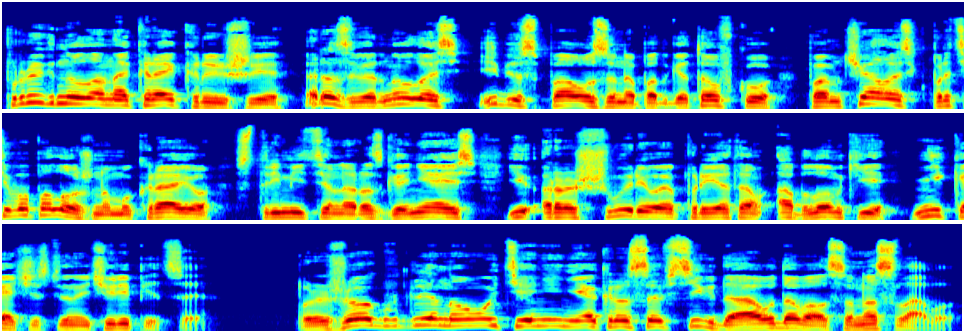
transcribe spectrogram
прыгнула на край крыши, развернулась и без паузы на подготовку помчалась к противоположному краю, стремительно разгоняясь и расшвыривая при этом обломки некачественной черепицы. Прыжок в длину у тени некраса всегда удавался на славу.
